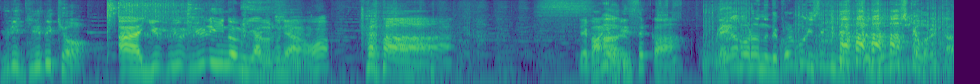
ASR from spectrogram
유리 길 비켜. 아 유, 유, 유리 이놈이 아주. 그냥 어? 내 방이 아, 어디 있을까? 내가 걸었는데 꼴 보기 싫은데 좀 녹음시켜버릴까?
